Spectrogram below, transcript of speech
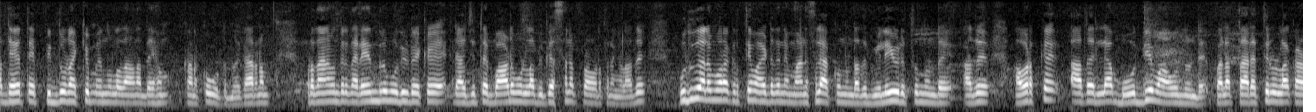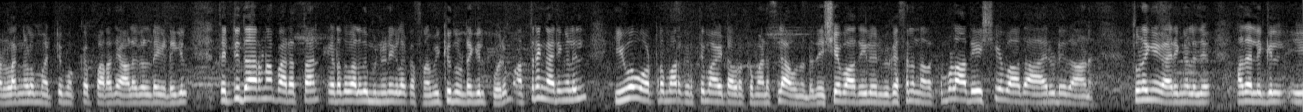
അദ്ദേഹത്തെ പിന്തുണയ്ക്കും എന്നുള്ളതാണ് അദ്ദേഹം കണക്ക് കൂട്ടുന്നത് കാരണം പ്രധാനമന്ത്രി നരേന്ദ്രമോദിയുടെയൊക്കെ രാജ്യത്തെമ്പാടുമുള്ള വികസന പ്രവർത്തനങ്ങൾ അത് പുതുതലമുറ കൃത്യമായിട്ട് തന്നെ മനസ്സിലാക്കുന്നുണ്ട് അത് വിലയിരുത്തുന്നുണ്ട് അത് അവർക്ക് അതെല്ലാം ബോധ്യമാവുന്നുണ്ട്. പല തരത്തിലുള്ള കള്ളങ്ങളും മറ്റുമൊക്കെ പറഞ്ഞ ആളുകളുടെ ഇടയിൽ തെറ്റിദ്ധാരണ പരത്താൻ ഇടത് വലത് മുന്നണികളൊക്കെ ശ്രമിക്കുന്നുണ്ടെങ്കിൽ പോലും അത്തരം കാര്യങ്ങളിൽ യുവ വോട്ടർമാർ കൃത്യമായിട്ട് അവർക്ക് മനസ്സിലാവുന്നുണ്ട്. ദേശീയപാതയിൽ ഒരു വികസനം നടക്കുമ്പോൾ ആ ദേശീയപാത ആരുടേതാണ്? തുടങ്ങിയ കാര്യങ്ങളിൽ അതല്ലെങ്കിൽ ഈ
